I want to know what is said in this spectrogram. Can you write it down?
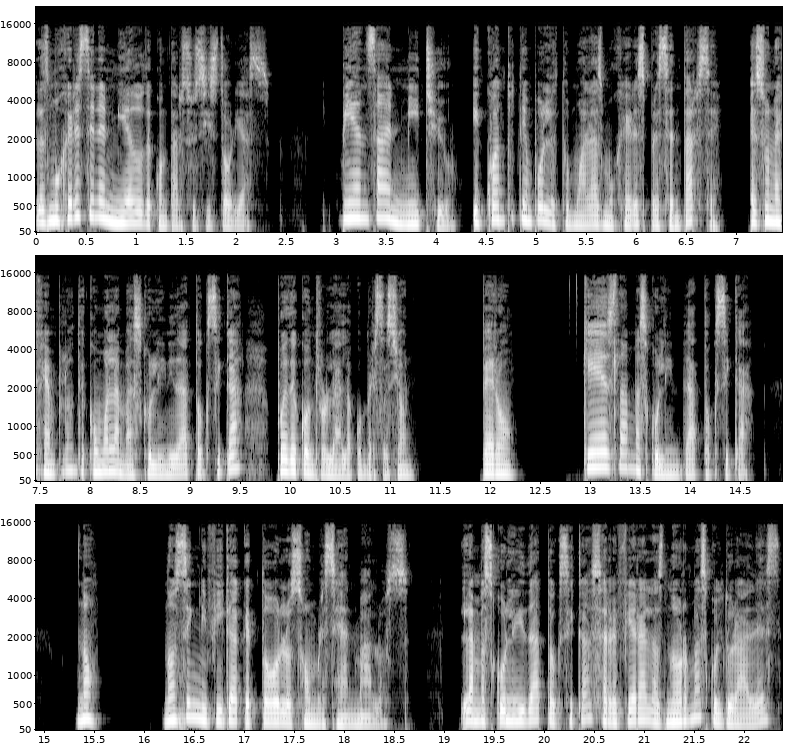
Las mujeres tienen miedo de contar sus historias. Piensa en Me Too y cuánto tiempo le tomó a las mujeres presentarse. Es un ejemplo de cómo la masculinidad tóxica puede controlar la conversación. Pero, ¿qué es la masculinidad tóxica? No, no significa que todos los hombres sean malos. La masculinidad tóxica se refiere a las normas culturales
